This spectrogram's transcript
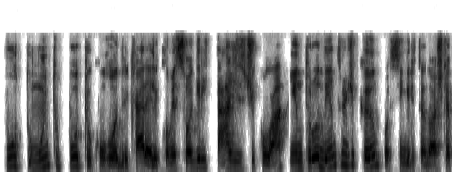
puto, muito puto com o Rodri, cara, ele começou a gritar, gesticular, entrou dentro de campo, assim, gritando. Eu acho que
